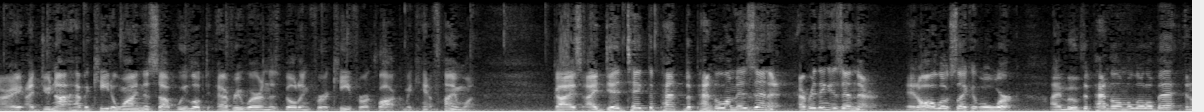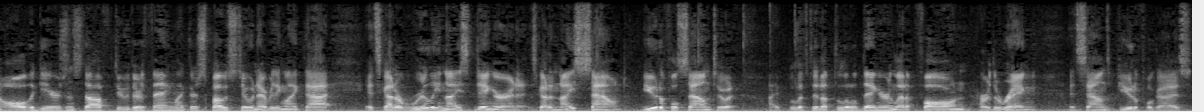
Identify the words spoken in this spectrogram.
All right, I do not have a key to wind this up. We looked everywhere in this building for a key for a clock, and we can't find one. Guys, I did take the pen. The pendulum is in it. Everything is in there. It all looks like it will work. I moved the pendulum a little bit, and all the gears and stuff do their thing like they're supposed to, and everything like that. It's got a really nice dinger in it. It's got a nice sound, beautiful sound to it. I lifted up the little dinger and let it fall, and heard the ring. It sounds beautiful, guys.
